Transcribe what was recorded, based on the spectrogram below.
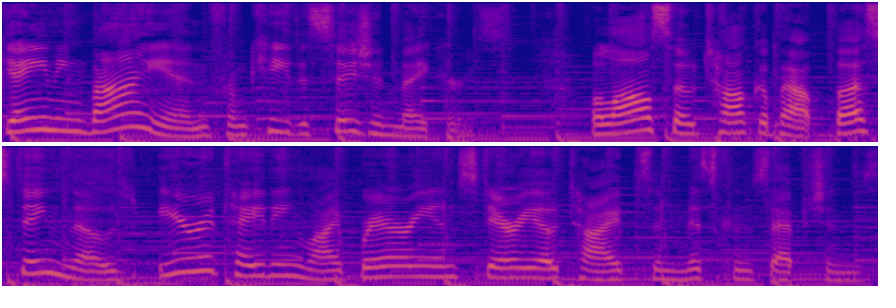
gaining buy in from key decision makers. We'll also talk about busting those irritating librarian stereotypes and misconceptions.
